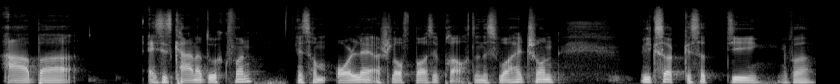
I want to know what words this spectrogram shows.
aber es ist keiner durchgefahren. Es haben alle eine Schlafpause braucht. Und es war halt schon, wie gesagt, es hat die, ich war ein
